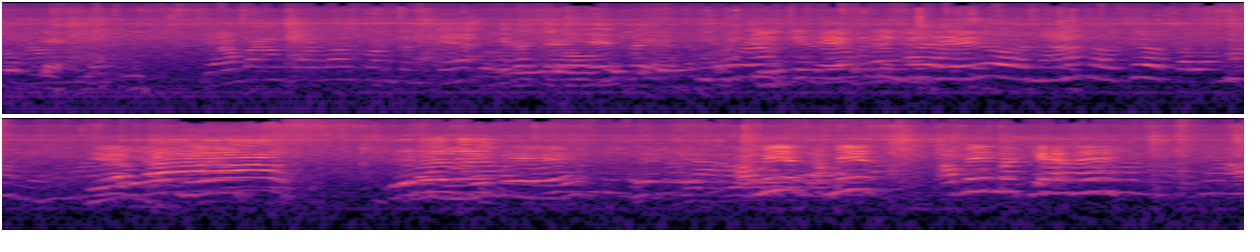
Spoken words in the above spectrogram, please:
ต้องแกะเดี๋ยววางก่อนวางก่อนจะแกะเดี๋ยวใจเย็นเลยคิวเลยกินเองมันกินเองเลยนะเราเชื่อกะละมังเนี่ยเดี๋ยวแป๊บนึงเดี๋ยวเดี๋ยวเดี๋ยวเอามีดเอามีดเอามีดมาแกะเลยมา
